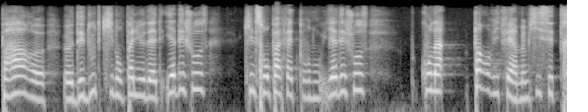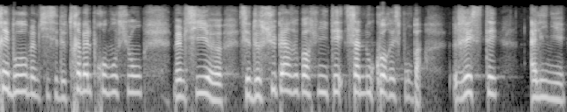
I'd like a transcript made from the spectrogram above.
par euh, euh, des doutes qui n'ont pas lieu d'être. Il y a des choses qui ne sont pas faites pour nous. Il y a des choses qu'on n'a pas envie de faire, même si c'est très beau, même si c'est de très belles promotions, même si euh, c'est de super opportunités, ça ne nous correspond pas. Restez aligné,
